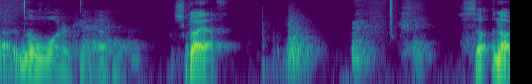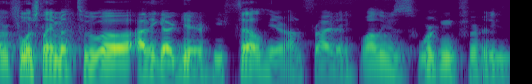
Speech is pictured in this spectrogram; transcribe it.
uh, no water here. Okay. Shkoyach. So no, Refuah Shlema to uh, Avi Gargir. He fell here on Friday while he was working for. He,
